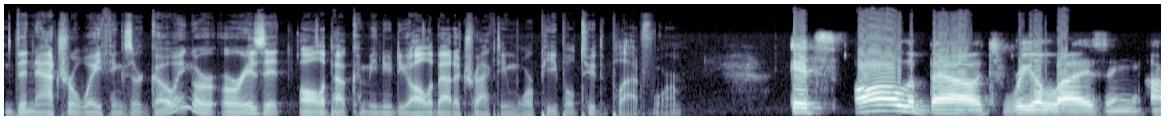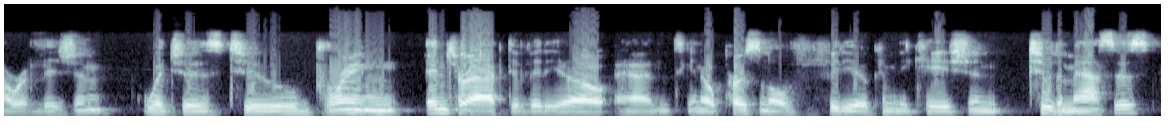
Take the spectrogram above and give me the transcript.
the natural way things are going, or or is it all about community, all about attracting more people to the platform? It's all about realizing our vision which is to bring interactive video and you know personal video communication to the masses.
